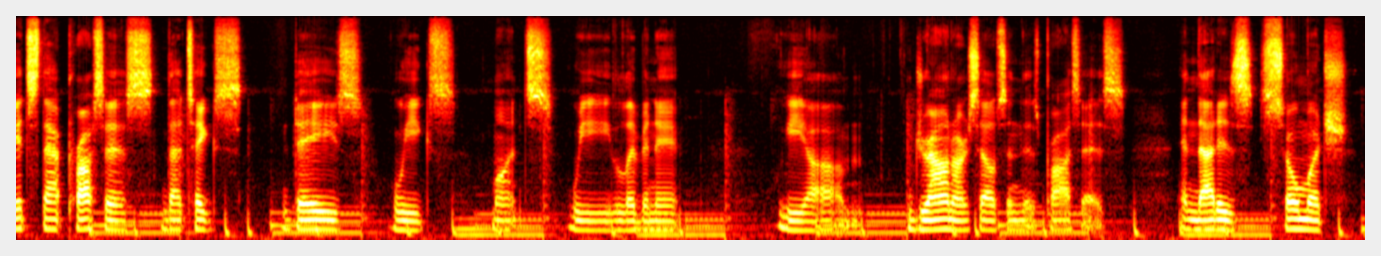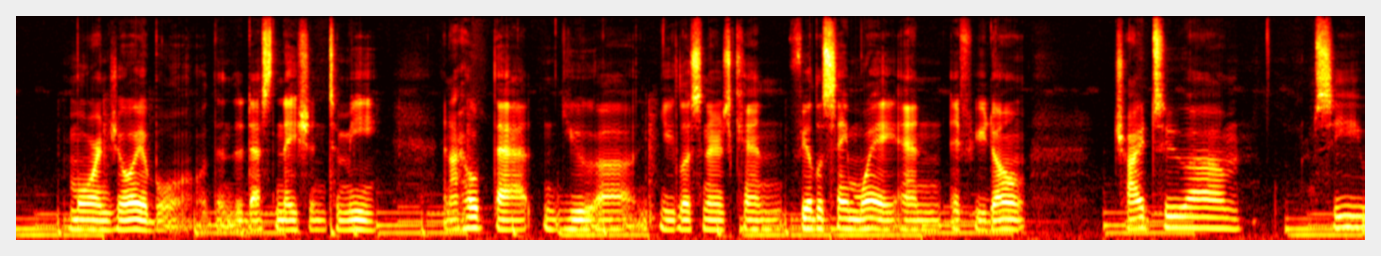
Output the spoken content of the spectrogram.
It's that process that takes days, weeks, months. We live in it. We um, drown ourselves in this process. And that is so much more enjoyable than the destination to me. And I hope that you, uh, you listeners, can feel the same way. And if you don't, try to um, see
